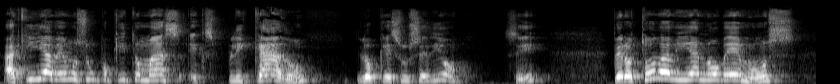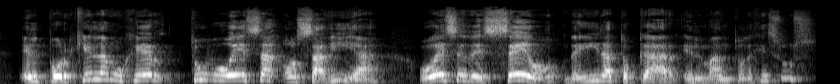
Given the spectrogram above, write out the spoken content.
Aquí ya vemos un poquito más explicado lo que sucedió, ¿sí? Pero todavía no vemos el por qué la mujer tuvo esa osadía o ese deseo de ir a tocar el manto de Jesús.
